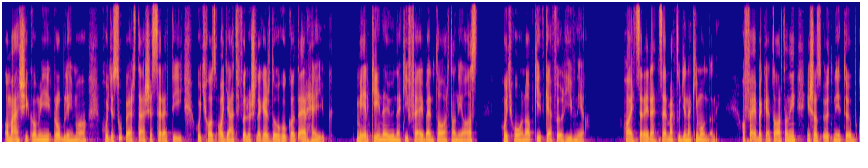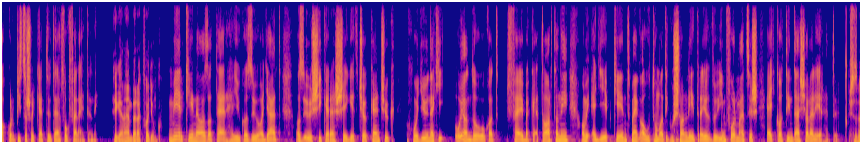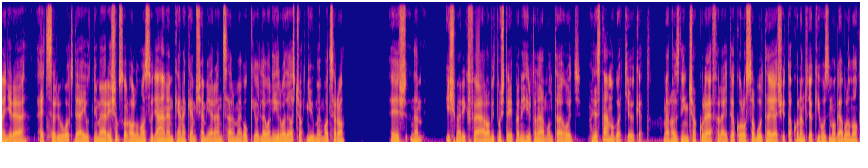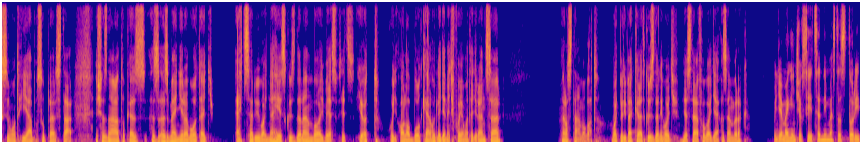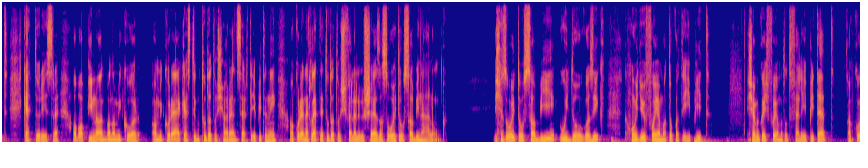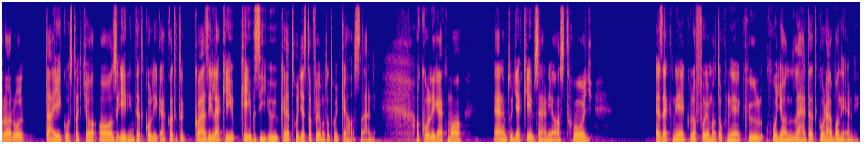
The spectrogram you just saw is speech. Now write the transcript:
A másik, ami probléma, hogy a szupersztár se szereti, hogyha az agyát fölösleges dolgokat terheljük. Miért kéne ő neki fejben tartani azt, hogy holnap kit kell fölhívnia? Ha egyszer egy rendszer meg tudja neki mondani. Ha fejbe kell tartani, és az ötnél több, akkor biztos, hogy kettőt el fog felejteni. Igen, emberek vagyunk. Miért kéne az a terheljük az ő agyát, az ő sikerességét csökkentsük, hogy ő neki olyan dolgokat fejbe kell tartani, ami egyébként meg automatikusan létrejövő információ, és egy kattintással elérhető. És ez mennyire egyszerű volt ide eljutni, mert én sokszor hallom azt, hogy á, nem kell nekem semmilyen rendszer, meg oké, hogy le van írva, de az csak nyűg meg macera, és nem ismerik fel, amit most éppen hirtelen elmondtál, hogy, hogy ez támogatja őket. Mert ha az nincs, akkor elfelejti, akkor rosszabbul teljesít, akkor nem tudja kihozni magából a maximumot, hiába szupersztár. És ez nálatok, ez, ez, ez mennyire volt egy egyszerű, vagy nehéz küzdelem, vagy, vagy ez, ez jött, hogy alapból kell, hogy legyen egy folyamat, egy rendszer, mert azt támogat. Vagy pedig meg kellett küzdeni, hogy, hogy ezt elfogadják az emberek. Ugye megint csak szétszedném ezt a sztorit kettő részre. Abban a pillanatban, amikor amikor elkezdtünk tudatosan rendszert építeni, akkor ennek lett egy tudatos felelőse, ez az Ojtó Szabi nálunk. És az Ojtó Szabi úgy dolgozik, hogy ő folyamatokat épít, és amikor egy folyamatot felépített, akkor arról tájékoztatja az érintett kollégákat, tehát kvázi leképzi őket, hogy ezt a folyamatot hogy kell használni. A kollégák ma el nem tudják képzelni azt, hogy ezek nélkül, a folyamatok nélkül hogyan lehetett korábban élni.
